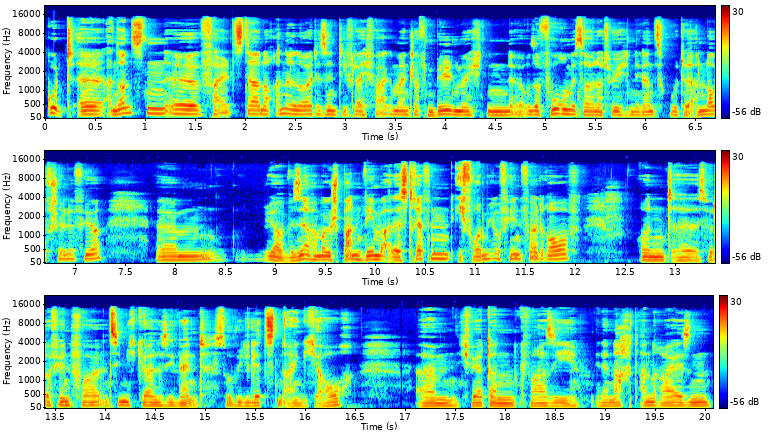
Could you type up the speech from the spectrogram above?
Gut, äh, ansonsten, äh, falls da noch andere Leute sind, die vielleicht Fahrgemeinschaften bilden möchten, äh, unser Forum ist aber natürlich eine ganz gute Anlaufstelle für. Ähm, ja, wir sind einfach mal gespannt, wen wir alles treffen. Ich freue mich auf jeden Fall drauf. Und äh, es wird auf jeden Fall ein ziemlich geiles Event, so wie die letzten eigentlich auch. Ähm, ich werde dann quasi in der Nacht anreisen,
